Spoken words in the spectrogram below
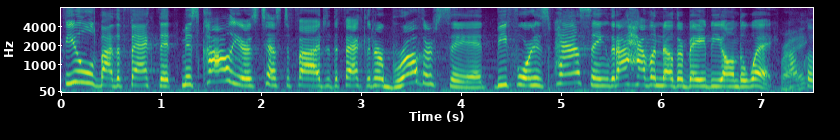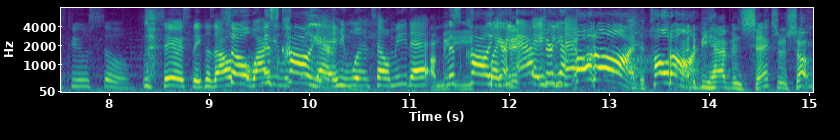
fueled by the fact that Miss Collier has testified to the fact that her brother said before his passing that I have another baby on the way. Right. I'm confused too. Seriously, because I don't So, know why Miss he would say Collier- He wouldn't tell me that. I mean, Miss Collier, But he- after he he, had- hold on, hold Had to be having sex or something.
